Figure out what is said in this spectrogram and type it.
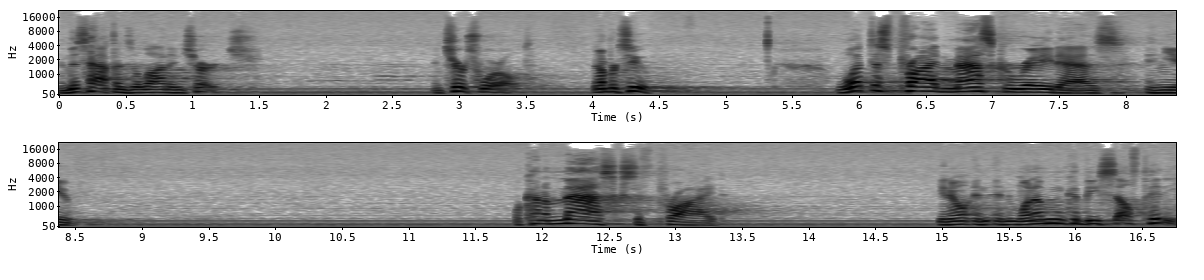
And this happens a lot in church, in church world. Number two, what does pride masquerade as in you? What kind of masks of pride? You know, and, and one of them could be self pity,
